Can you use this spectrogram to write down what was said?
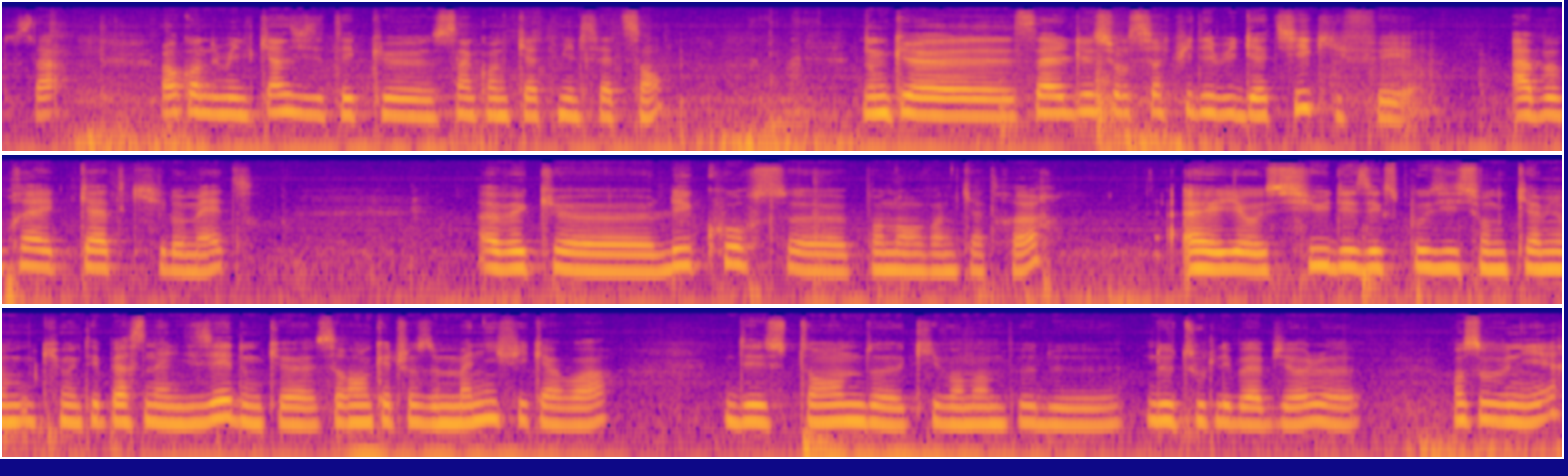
tout ça. Alors qu'en 2015, ils étaient que 54 700. Donc euh, ça a lieu sur le circuit des Bugatti qui fait à peu près 4 km avec euh, les courses pendant 24 heures. Il y a aussi eu des expositions de camions qui ont été personnalisées, donc c'est vraiment quelque chose de magnifique à voir. Des stands qui vendent un peu de, de toutes les babioles en souvenir.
